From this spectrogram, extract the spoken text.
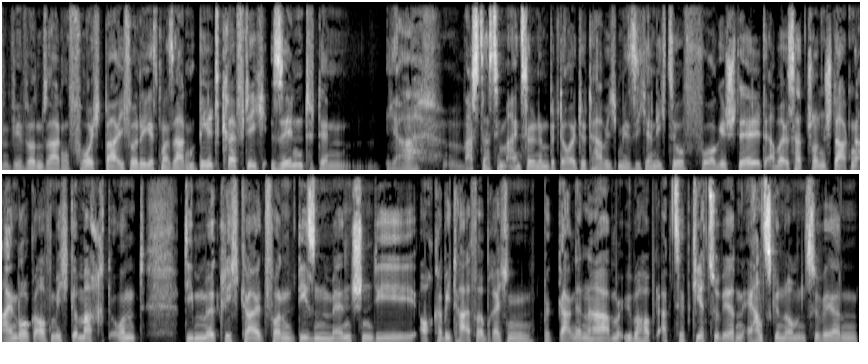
wir würden sagen furchtbar, ich würde jetzt mal sagen bildkräftig sind, denn ja, was das im Einzelnen bedeutet, habe ich mir sicher nicht so vorgestellt, aber es hat schon einen starken Eindruck auf mich gemacht und die Möglichkeit von diesen Menschen, die auch Kapitalverbrechen begangen haben, überhaupt akzeptiert zu werden, ernst genommen zu werden,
